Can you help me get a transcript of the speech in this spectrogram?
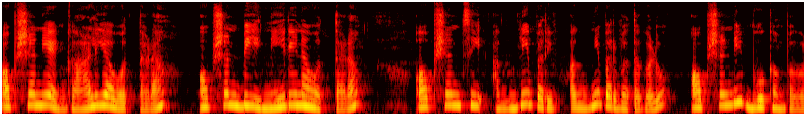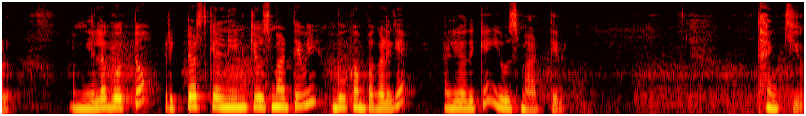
ಆಪ್ಷನ್ ಎ, ಗಾಳಿಯ ಒತ್ತಡ. ಆಪ್ಷನ್ ಬಿ, ನೀರಿನ ಒತ್ತಡ. ಆಪ್ಷನ್ ಸಿ, ಅಗ್ನಿ ಪರಿ ಅಗ್ನಿಪರ್ವತಗಳು ಆಪ್ಷನ್ ಡಿ, ಭೂಕಂಪಗಳು. ನಮಗೆಲ್ಲ ಗೊತ್ತು? ರಿಕ್ಟರ್ ಸ್ಕೇಲ್ ನೀನು ಯೂಸ್ ಮಾಡ್ತೀವಿ? ಭೂಕಂಪಗಳಿಗೆ ಅಳಿಯೋದಕ್ಕೆ ಯೂಸ್ ಮಾಡ್ತೀವಿ. Thank you.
